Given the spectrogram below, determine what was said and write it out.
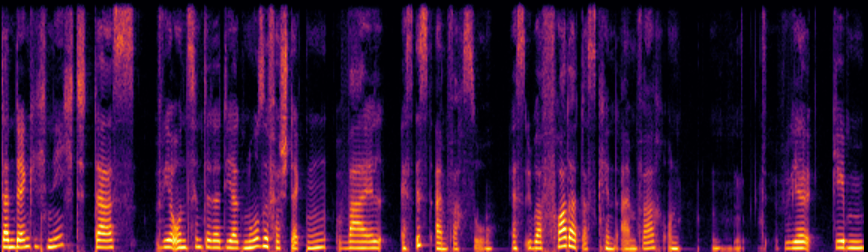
dann denke ich nicht, dass wir uns hinter der Diagnose verstecken, weil es ist einfach so. Es überfordert das Kind einfach und wir geben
